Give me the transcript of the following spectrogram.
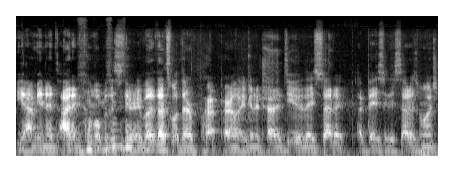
yeah. I mean, it, I didn't come up with this theory, but that's what they're apparently going to try to do. They said it. I basically said as much.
